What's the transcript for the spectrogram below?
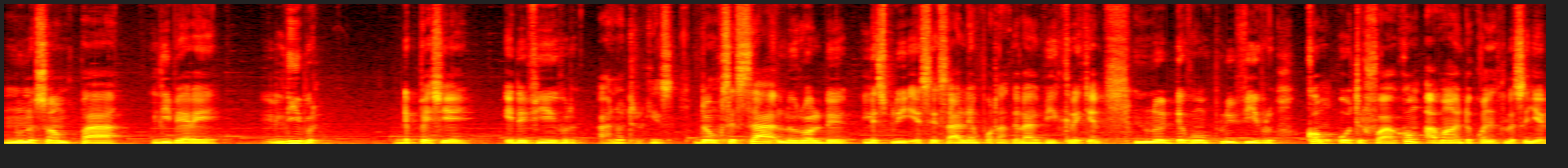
nous ne sommes pas libérés, libres de péché et de vivre à notre guise. Donc c'est ça le rôle de l'esprit et c'est ça l'importance de la vie chrétienne. Nous ne devons plus vivre comme autrefois, comme avant de connaître le Seigneur.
